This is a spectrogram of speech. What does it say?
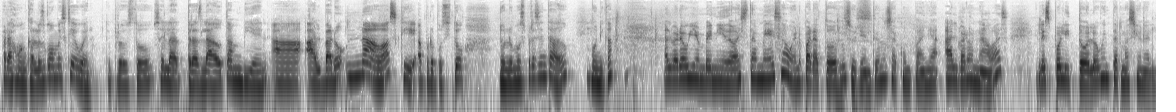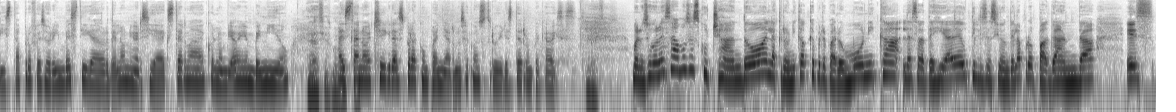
para Juan Carlos Gómez, que bueno, de pronto se la traslado también a Álvaro Navas, que a propósito no lo hemos presentado. Mónica. Álvaro, bienvenido a esta mesa. Bueno, para todos los oyentes nos acompaña Álvaro Navas. Él es politólogo internacionalista, profesor e investigador de la Universidad Externa de Colombia. Bienvenido gracias, a esta noche y gracias por acompañarnos a construir este rompecabezas. Gracias. Bueno, según estábamos escuchando en la crónica que preparó Mónica, la estrategia de utilización de la propaganda es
